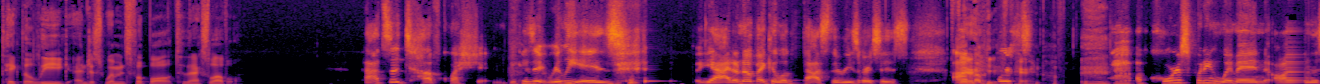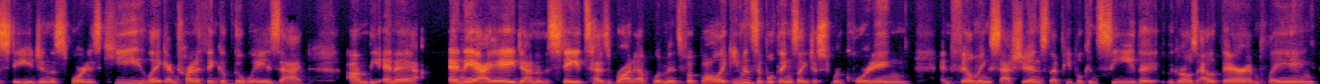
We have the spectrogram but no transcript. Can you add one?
take the league and just women's football to the next level? That's a tough question because it really is. yeah, I don't know if I can look past the resources. Um, of course, of course, putting women on the stage in the sport is key. Like I'm trying to think of the ways that um, the NA, NAIA down in the states has brought up women's football, like even simple things like just recording and filming sessions so that people can see the, the girls out there and playing.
